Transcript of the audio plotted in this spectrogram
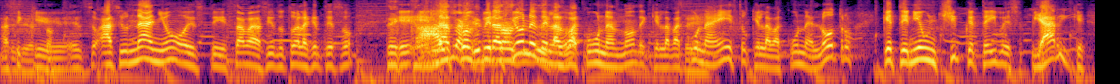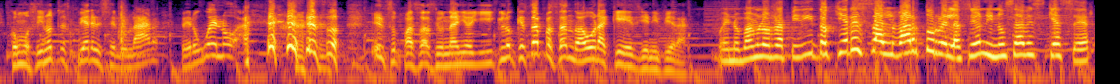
Así que eso, hace un año este, estaba haciendo toda la gente eso. Eh, cae, las la conspiraciones de las vacunas, ¿no? De que la vacuna esto, que la vacuna el otro, que tenía un chip que te iba a espiar y que como si no te espiara el celular. Pero bueno, eso, eso pasó hace un año. Y lo que está pasando ahora, ¿qué es, Jennifer? Bueno, vámonos rapidito. ¿Quieres salvar tu relación y no sabes qué hacer?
